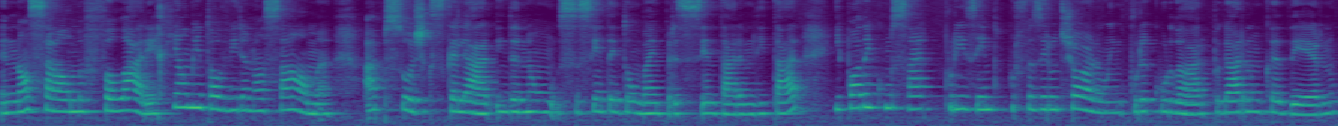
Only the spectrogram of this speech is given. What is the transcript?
a nossa alma falar, é realmente ouvir a nossa alma. Há pessoas que se calhar ainda não se sentem tão bem para se sentar a meditar e podem começar, por exemplo, por fazer o journaling, por acordar, pegar num caderno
